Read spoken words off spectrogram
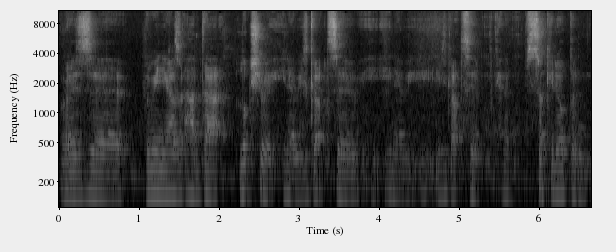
Whereas uh, Mourinho hasn't had that luxury. You know, he's got to you know he- he's got to kind of suck it up and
